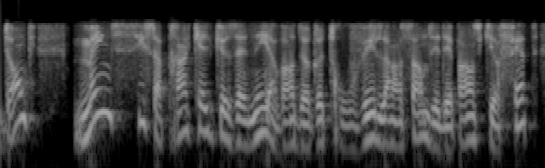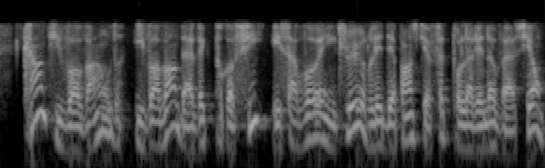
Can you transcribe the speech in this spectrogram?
Donc, même si ça prend quelques années avant de retrouver l'ensemble des dépenses qu'il a faites, quand il va vendre, il va vendre avec profit et ça va inclure les dépenses qu'il a faites pour la rénovation.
